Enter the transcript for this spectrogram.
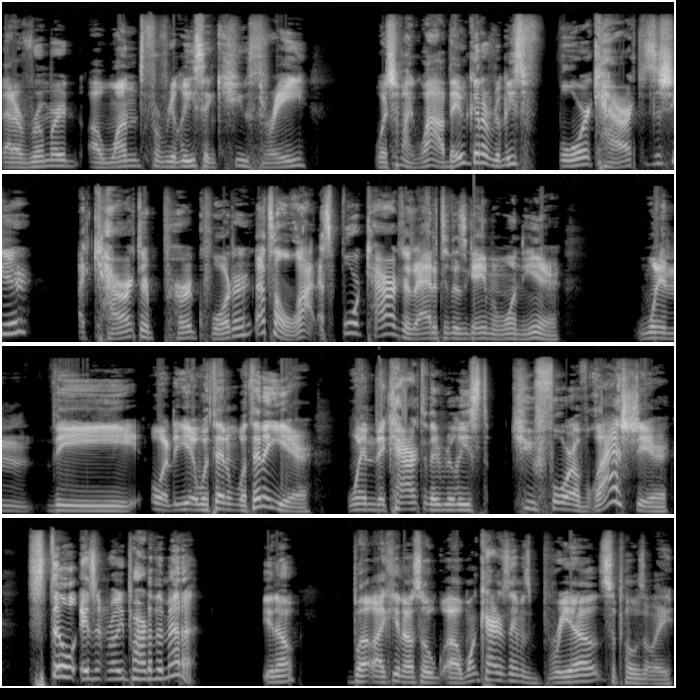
that are rumored. Uh, one for release in Q3, which I'm like, wow, they're gonna release four characters this year. A character per quarter. That's a lot. That's four characters added to this game in one year when the or yeah within within a year when the character they released Q4 of last year still isn't really part of the meta, you know. But like you know, so uh, one character's name is Brio supposedly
